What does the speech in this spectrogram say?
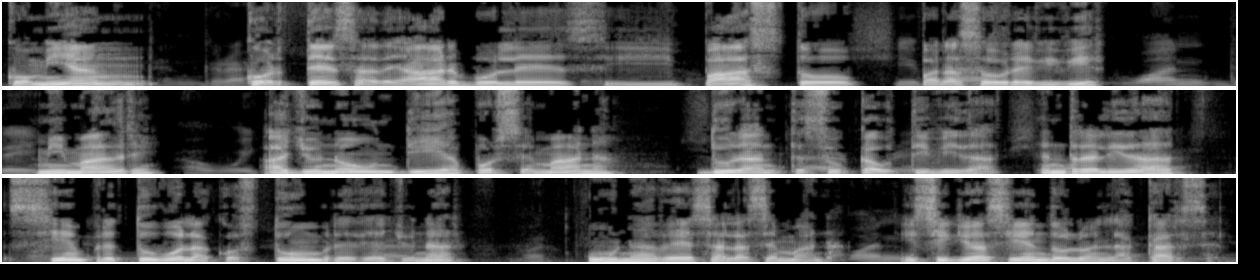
comían corteza de árboles y pasto para sobrevivir. Mi madre ayunó un día por semana durante su cautividad. En realidad, siempre tuvo la costumbre de ayunar una vez a la semana y siguió haciéndolo en la cárcel.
